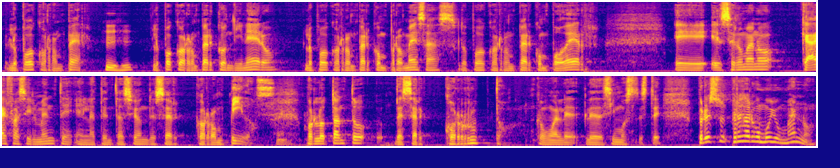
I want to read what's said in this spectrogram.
lo puedo corromper. Lo puedo corromper con dinero, lo puedo corromper con promesas, lo puedo corromper con poder. Eh, el ser humano cae fácilmente en la tentación de ser corrompido. Por lo tanto, de ser corrupto, como le, decimos. Este. Pero, es, pero es algo muy humano.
